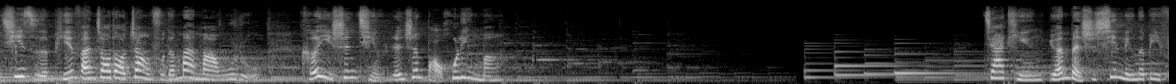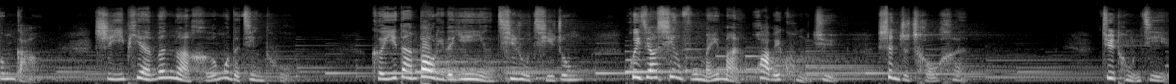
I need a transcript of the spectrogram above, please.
妻子频繁遭到丈夫的谩骂侮辱，可以申请人身保护令吗？家庭原本是心灵的避风港，是一片温暖和睦的净土。可一旦暴力的阴影侵入其中，会将幸福美满化为恐惧，甚至仇恨。据统计，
